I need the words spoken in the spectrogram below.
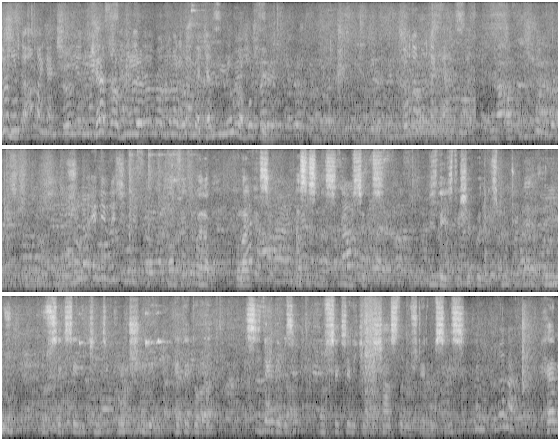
Burada ama yani şimdi yanına Kes abi birilerinin adına konuşma. Kendini yorma boş ver. Burada burada kendisi. Şuna E-Devlet şifresi. Hanımefendi merhaba, kolay gelsin. Nasılsınız, iyi misiniz? Biz deyiz, teşekkür ederiz. Bugün kurumumuzun 182. kuruluş yıl dönümü PTT olarak sizler de bizim 182. şanslı müşterimizsiniz. Hem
